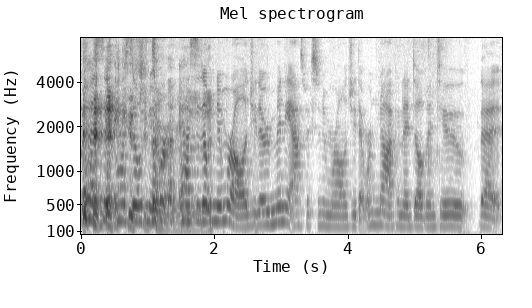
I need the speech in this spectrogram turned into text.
But it has to, it has to, deal with Because you told numer- it has to deal with numerology. There are many aspects of numerology that we're not going to delve into that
